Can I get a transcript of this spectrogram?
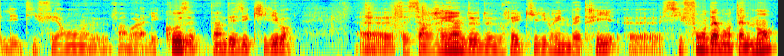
les différents, euh, enfin voilà, les causes d'un déséquilibre. ça sert à rien de, rééquilibrer une batterie si fondamentalement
